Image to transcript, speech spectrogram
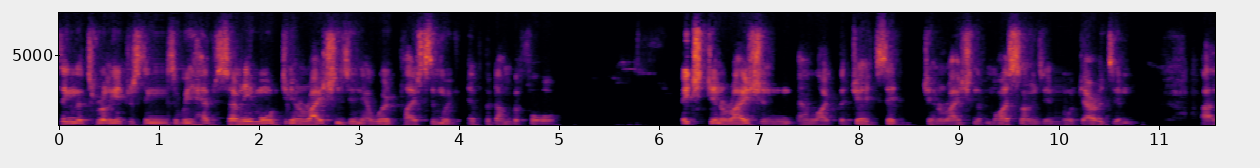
thing that's really interesting is that we have so many more generations in our workplace than we've ever done before. Each generation, and like the Gen Z generation that my son's in or Jared's in, uh,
